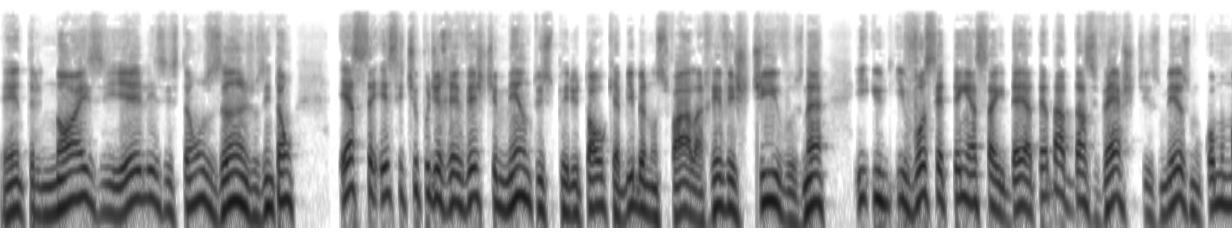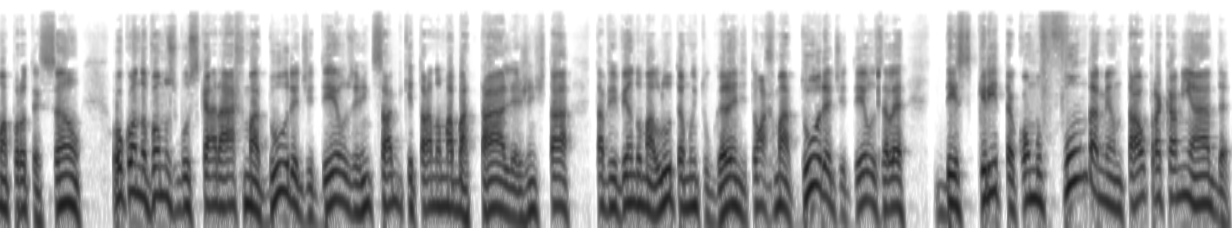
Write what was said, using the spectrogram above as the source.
Entre nós e eles estão os anjos. Então, essa, esse tipo de revestimento espiritual que a Bíblia nos fala, revestivos, né? E, e, e você tem essa ideia até da, das vestes mesmo, como uma proteção, ou quando vamos buscar a armadura de Deus, a gente sabe que está numa batalha, a gente está tá vivendo uma luta muito grande, então a armadura de Deus ela é descrita como fundamental para a caminhada.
